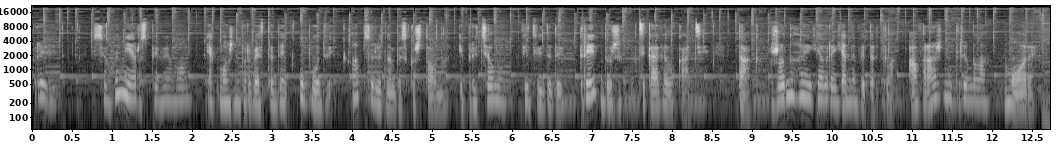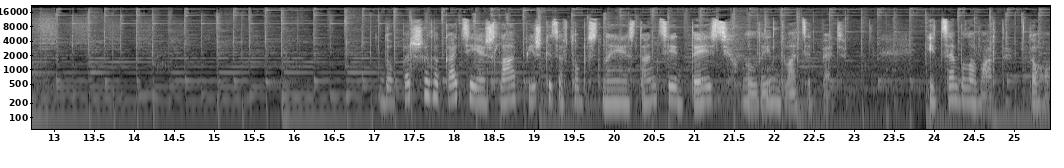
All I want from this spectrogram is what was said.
Привіт! Сьогодні я розповім вам, як можна провести день у Будві абсолютно безкоштовно і при цьому відвідати три дуже цікаві локації. Так, жодного євро я не витратила, а враження отримала море. До першої локації я йшла пішки з автобусної станції десь хвилин 25. І це було варте того.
